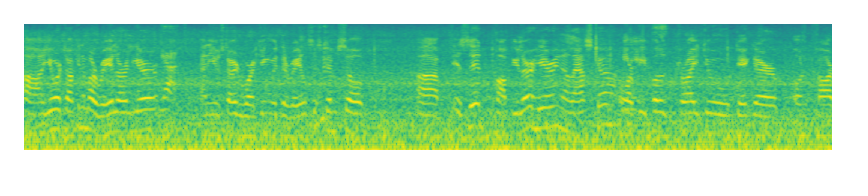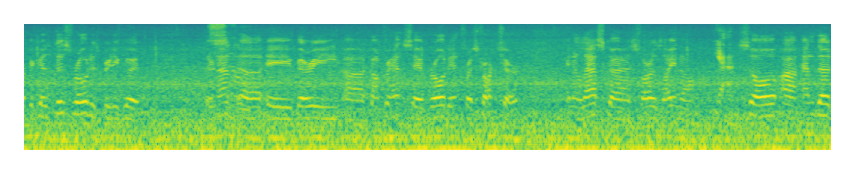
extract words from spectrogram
Uh, you were talking about rail earlier, yeah. and you started working with the rail system. So, uh, is it popular here in Alaska, or people try to take their own car because this road is pretty good? They're not So- uh, a very uh, comprehensive road infrastructure in Alaska, as far as I know. Yeah. So, uh, and the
